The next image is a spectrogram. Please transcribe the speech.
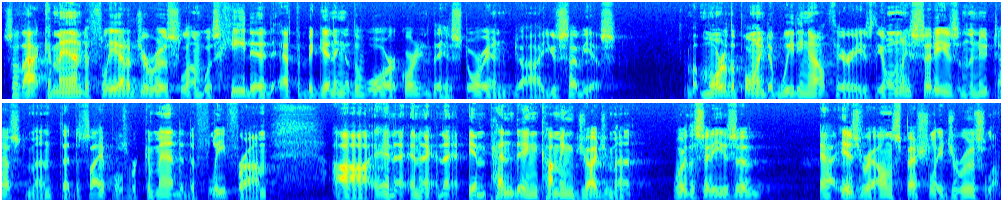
So that command to flee out of Jerusalem was heeded at the beginning of the war, according to the historian uh, Eusebius. But more to the point of weeding out theories, the only cities in the New Testament that disciples were commanded to flee from uh, in, an impending coming judgment were the cities of uh, Israel, and especially Jerusalem.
